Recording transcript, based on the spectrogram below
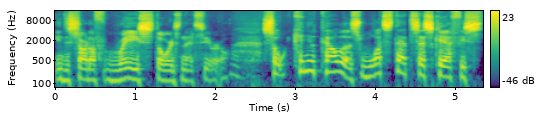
in this sort of race towards net zero. Mm. So, can you tell us what steps SKF is,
